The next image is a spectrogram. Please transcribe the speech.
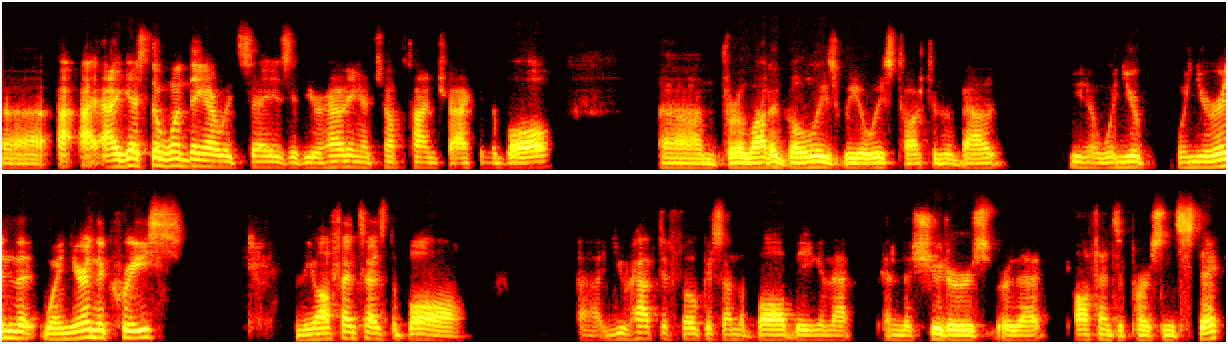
uh, I, I, guess the one thing I would say is if you're having a tough time tracking the ball, um, for a lot of goalies, we always talk to them about you know when you're when you're in the when you're in the crease and the offense has the ball, uh, you have to focus on the ball being in that and the shooters or that offensive person's stick.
